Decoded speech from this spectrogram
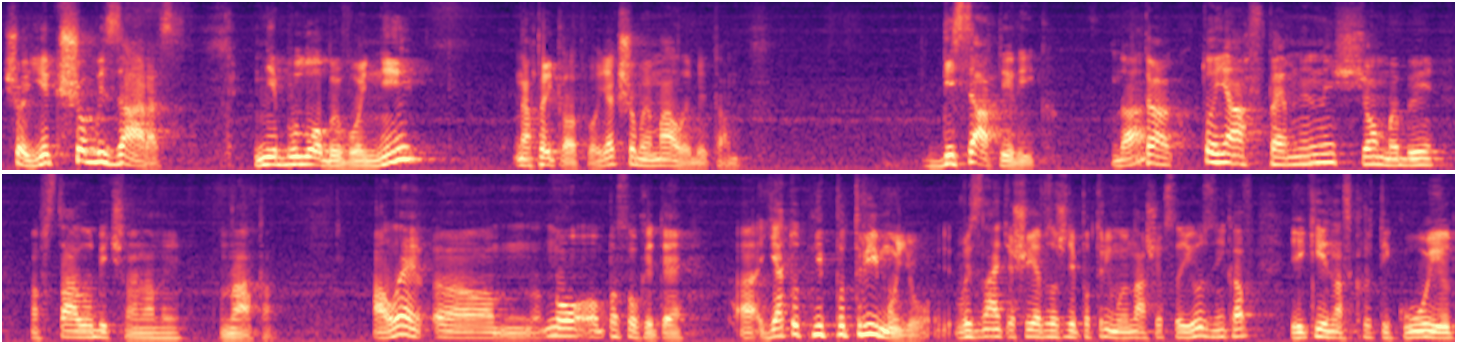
що якщо б зараз не було б війни, наприклад, якщо ми мали б там 10-й рік, да, Так. то я впевнений, що ми б стали б членами НАТО. Але е, ну, послухайте, е, я тут не підтримую. Ви знаєте, що я завжди підтримую наших союзників, які нас критикують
